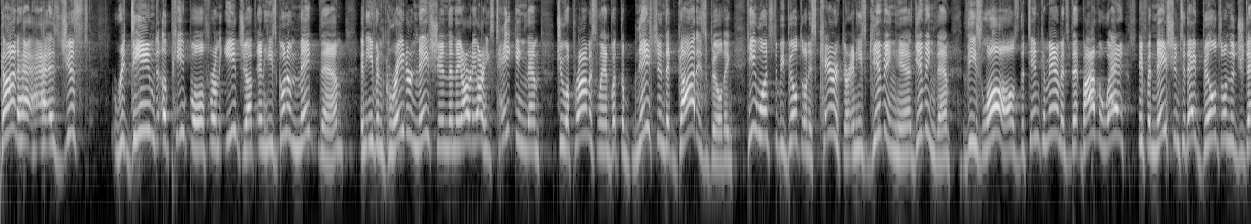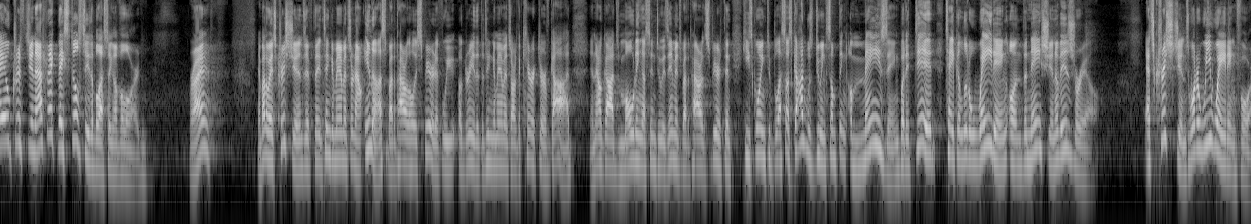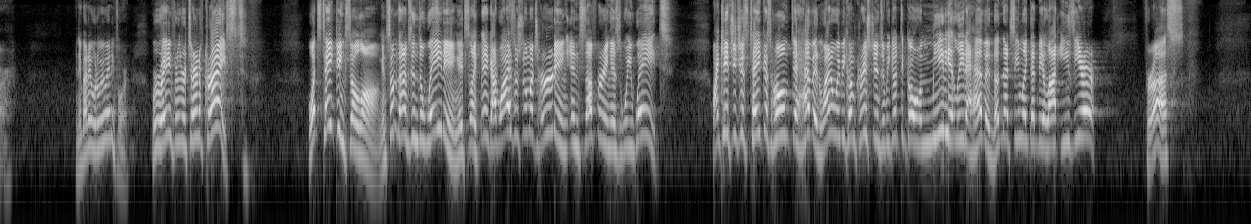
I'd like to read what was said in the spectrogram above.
God ha- has just redeemed a people from Egypt, and He's going to make them an even greater nation than they already are. He's taking them to a promised land, but the nation that God is building, he wants to be built on his character, and he's giving him, giving them these laws, the Ten Commandments, that by the way, if a nation today builds on the Judeo-Christian ethic, they still see the blessing of the Lord. Right? And by the way, as Christians, if the Ten Commandments are now in us by the power of the Holy Spirit, if we agree that the Ten Commandments are the character of God, and now God's molding us into his image by the power of the Spirit, then he's going to bless us. God was doing something amazing, but it did take a little waiting on the nation of Israel. As Christians, what are we waiting for? Anybody? What are we waiting for? We're waiting for the return of Christ. What's taking so long? And sometimes in the waiting, it's like, man, God, why is there so much hurting and suffering as we wait? Why can't you just take us home to heaven? Why don't we become Christians and we get to go immediately to heaven? Doesn't that seem like that'd be a lot easier for us?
